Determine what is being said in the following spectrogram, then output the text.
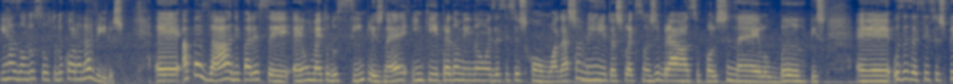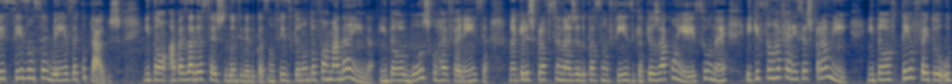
em razão do surto do coronavírus. É, apesar de parecer é um método simples, né, em que predominam exercícios como agachamento, as flexões de braço, polichinelo, burpees, é, os exercícios precisam ser bem executados. Então, apesar de eu ser estudante de educação física, eu não estou formada ainda. Então, eu busco referência naqueles profissionais de educação física que eu já conheço, né? E que são referências para mim. Então, eu tenho feito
